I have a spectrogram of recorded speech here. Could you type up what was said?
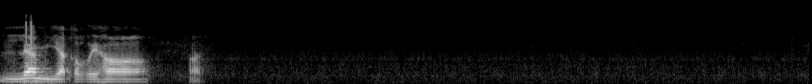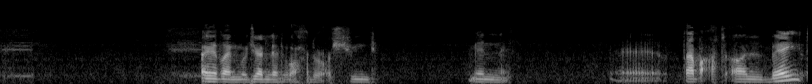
لم يقضها. أيضا مجلد 21 من آه، طبعة آل البيت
